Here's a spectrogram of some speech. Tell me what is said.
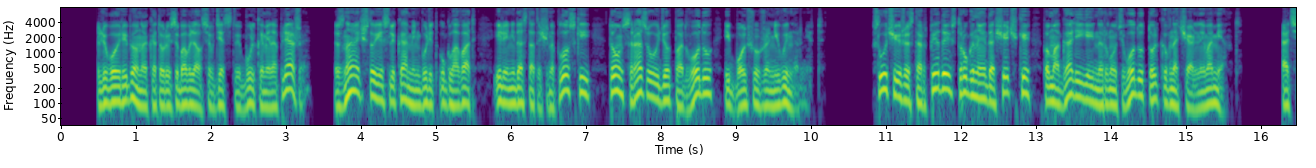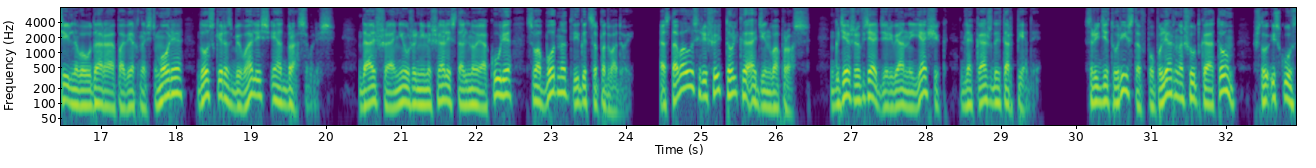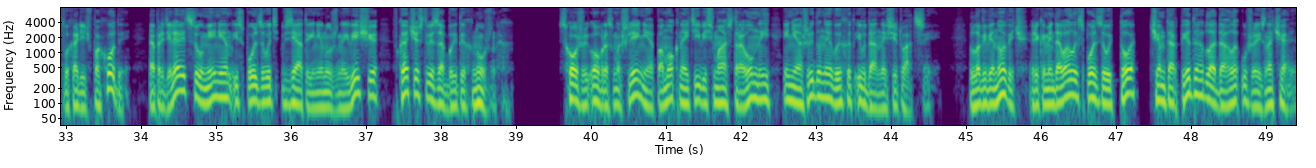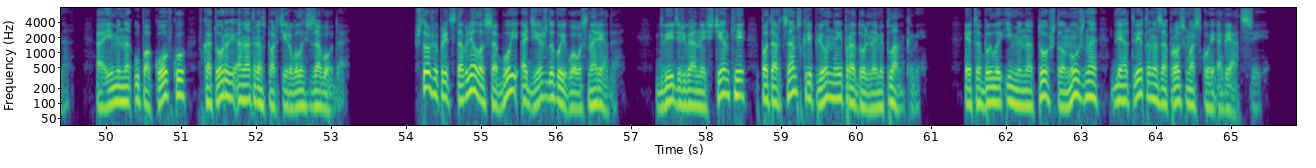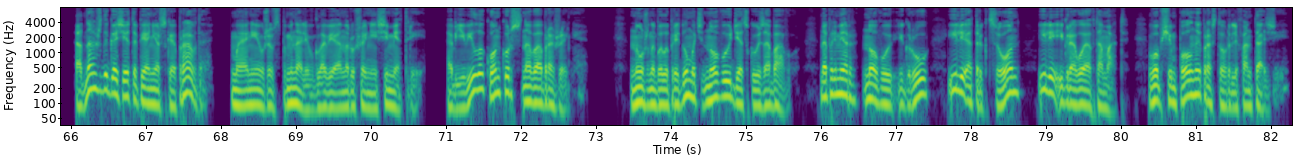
Любой ребенок, который забавлялся в детстве бульками на пляже, Знает, что если камень будет угловат или недостаточно плоский, то он сразу уйдет под воду и больше уже не вынырнет. В случае же с торпедой струганные дощечки помогали ей нырнуть в воду только в начальный момент. От сильного удара о поверхность моря доски разбивались и отбрасывались. Дальше они уже не мешали стальной акуле свободно двигаться под водой. Оставалось решить только один вопрос. где же взять деревянный ящик для каждой торпеды. Среди туристов популярна шутка о том, что искусство ходить в походы определяется умением использовать взятые ненужные вещи в качестве забытых нужных. Схожий образ мышления помог найти весьма остроумный и неожиданный выход и в данной ситуации. Логовинович рекомендовал использовать то, чем торпеда обладала уже изначально, а именно упаковку, в которой она транспортировалась с завода. Что же представляла собой одежда боевого снаряда? Две деревянные стенки, по торцам скрепленные продольными планками. Это было именно то, что нужно для ответа на запрос морской авиации. Однажды газета «Пионерская правда», мы о ней уже вспоминали в главе о нарушении симметрии, объявила конкурс на воображение. Нужно было придумать новую детскую забаву, например, новую игру или аттракцион или игровой автомат. В общем, полный простор для фантазии.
